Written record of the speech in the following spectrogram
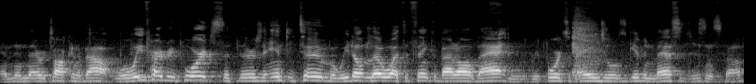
And then they were talking about, well, we've heard reports that there's an empty tomb, but we don't know what to think about all that, and reports of angels giving messages and stuff.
